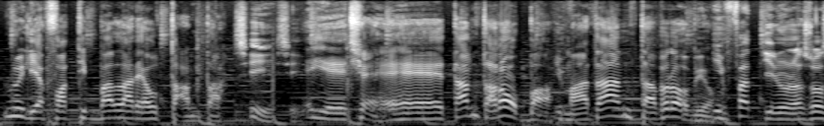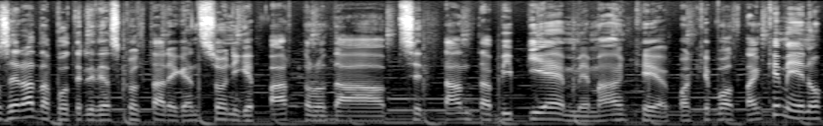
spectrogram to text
lui li ha fatti ballare a 80. Sì, sì. E cioè, è tanta roba, ma tanta proprio. Infatti in una sua serata potrete ascoltare canzoni che partono da 70 bpm ma anche qualche volta anche meno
